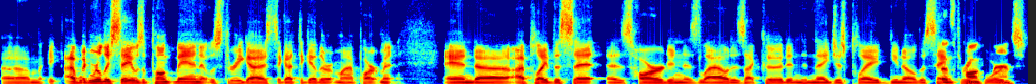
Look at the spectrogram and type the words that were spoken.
Um, it- I wouldn't really say it was a punk band. It was three guys that got together at my apartment, and uh, I played the set as hard and as loud as I could, and then they just played, you know, the same That's three punk, man. chords.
